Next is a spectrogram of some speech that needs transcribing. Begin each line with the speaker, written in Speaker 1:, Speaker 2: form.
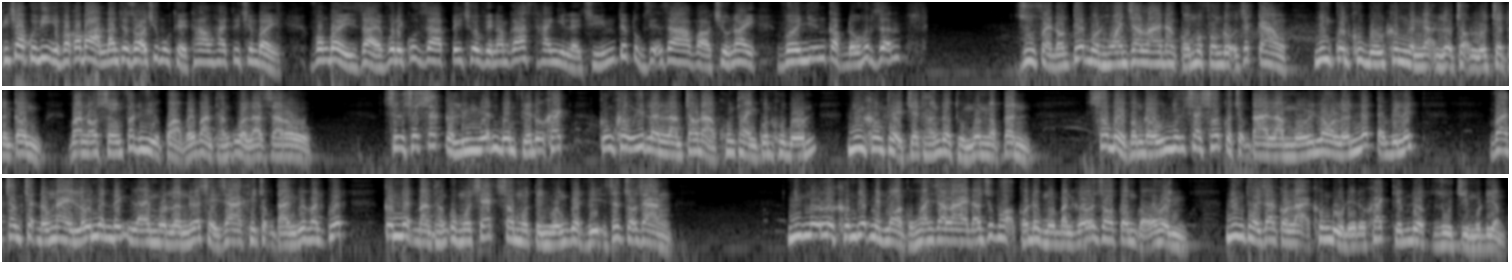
Speaker 1: Kính chào quý vị và các bạn đang theo dõi chuyên mục thể thao 24 trên 7. Vòng 7 giải vô địch quốc gia Petro Vietnam Gas 2009 tiếp tục diễn ra vào chiều nay với những cặp đấu hấp dẫn.
Speaker 2: Dù phải đón tiếp một Hoàng Gia Lai đang có một phong độ rất cao, nhưng quân khu 4 không ngần ngại lựa chọn lối chơi tấn công và nó sớm phát huy hiệu quả với bàn thắng của Lazaro. Sự xuất sắc của Lưu Nguyễn bên phía đội khách cũng không ít lần làm trao đảo khung thành quân khu 4, nhưng không thể chiến thắng được thủ môn Ngọc Tân. Sau 7 vòng đấu, những sai sót của trọng tài là mối lo lớn nhất tại V-League. Và trong trận đấu này, lỗi nhận định lại một lần nữa xảy ra khi trọng tài Nguyễn Văn Quyết công nhận bàn thắng của Moses sau một tình huống việt vị rất rõ ràng. Những nỗ lực không biết mệt mỏi của Hoàng Gia Lai đã giúp họ có được một bàn gỡ do công của Ô Hình, nhưng thời gian còn lại không đủ để đội khách kiếm được dù chỉ một điểm.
